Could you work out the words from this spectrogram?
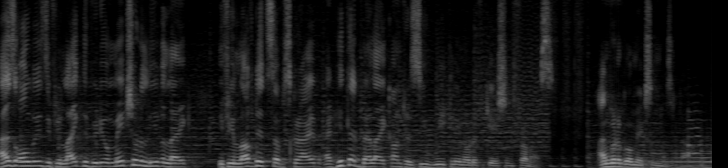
As always, if you liked the video, make sure to leave a like. If you loved it, subscribe and hit that bell icon to receive weekly notifications from us. I'm going to go make some music now. We'll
